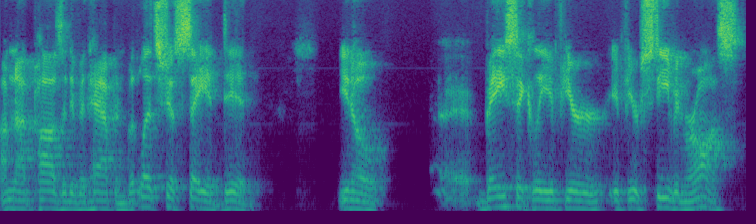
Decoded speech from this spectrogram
I'm not positive it happened, but let's just say it did. You know, uh, basically, if you're if you're Stephen Ross,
